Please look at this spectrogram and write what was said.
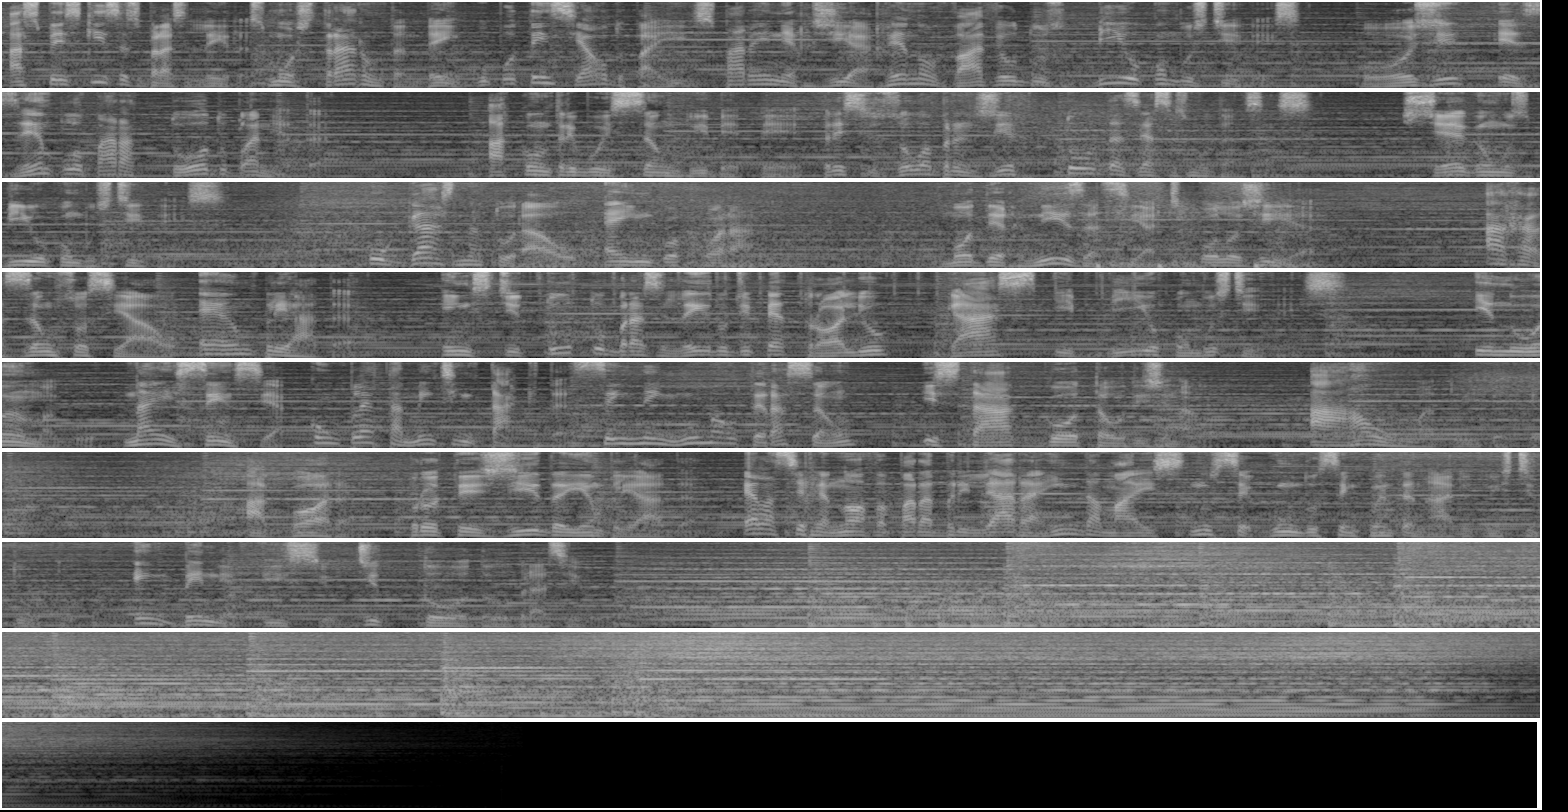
As pesquisas brasileiras mostraram também o potencial do país para a energia renovável dos biocombustíveis, hoje exemplo para todo o planeta. A contribuição do IBP precisou abranger todas essas mudanças. Chegam os biocombustíveis, o gás natural é incorporado. Moderniza-se a tipologia. A razão social é ampliada. Instituto Brasileiro de Petróleo, Gás e Biocombustíveis. E no âmago, na essência completamente intacta, sem nenhuma alteração, está a gota original, a alma do IBP. Agora, protegida e ampliada, ela se renova para brilhar ainda mais no segundo cinquentenário do Instituto em benefício de todo o Brasil.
